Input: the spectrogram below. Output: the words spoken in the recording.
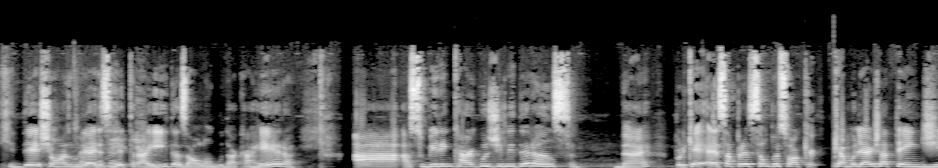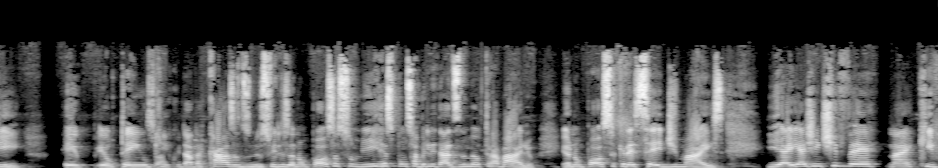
que deixam as mulheres Exatamente. retraídas ao longo da carreira a assumirem cargos de liderança, né? Porque essa pressão pessoal que, que a mulher já tem de eu, eu tenho que cuidar da casa, dos meus filhos, eu não posso assumir responsabilidades no meu trabalho, eu não posso crescer demais. E aí a gente vê, né, que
